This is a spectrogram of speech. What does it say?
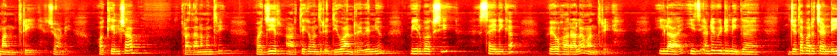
మంత్రి. చూడండి. వకీల్ షాప్ ప్రధానమంత్రి వజీర్ ఆర్థిక మంత్రి దివాన్ రెవెన్యూ మీర్ బక్షి సైనిక వ్యవహారాల మంత్రి. ఇలా ఈజీ అంటే వీటిని జతపరచండి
